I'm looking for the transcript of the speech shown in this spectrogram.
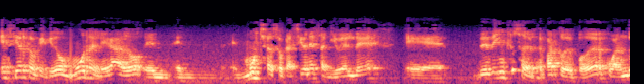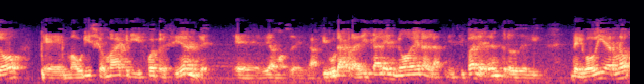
Es cierto que quedó muy relegado en, en, en muchas ocasiones a nivel de eh, desde incluso del reparto de poder cuando eh, Mauricio Macri fue presidente. Eh, digamos, las figuras radicales no eran las principales dentro del, gobierno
